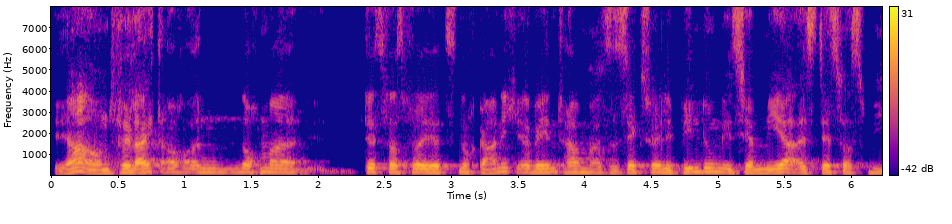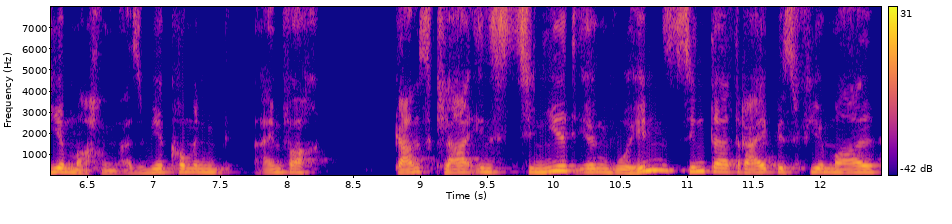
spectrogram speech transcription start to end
Ja, und vielleicht auch nochmal das, was wir jetzt noch gar nicht erwähnt haben. Also sexuelle Bildung ist ja mehr als das, was wir machen. Also wir kommen einfach ganz klar inszeniert irgendwo hin, sind da drei bis viermal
